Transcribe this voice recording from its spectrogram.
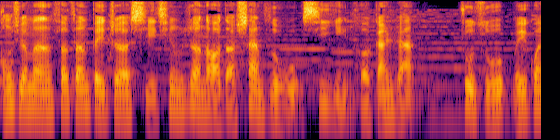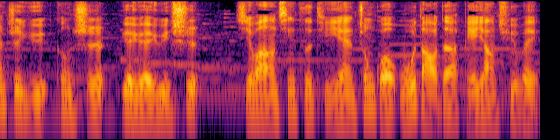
同学们纷纷被这喜庆热闹的扇子舞吸引和感染。驻足围观之余，更是跃跃欲试，希望亲自体验中国舞蹈的别样趣味。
